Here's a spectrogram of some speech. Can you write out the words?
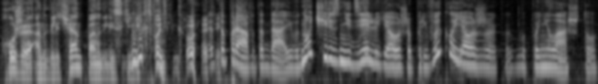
хуже англичан по-английски никто не говорит. Это правда, да. Но через неделю я уже привыкла, я уже как бы поняла, что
